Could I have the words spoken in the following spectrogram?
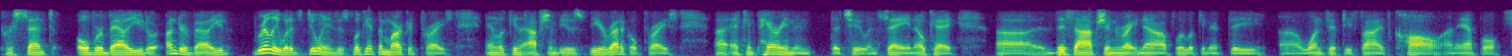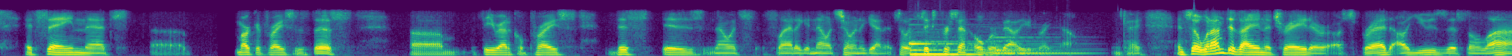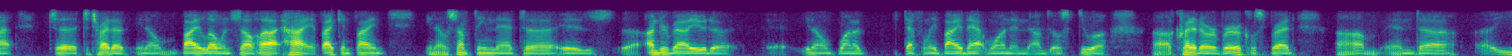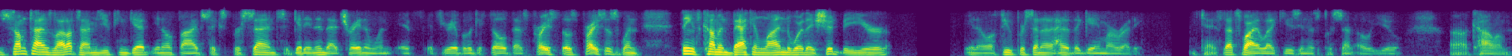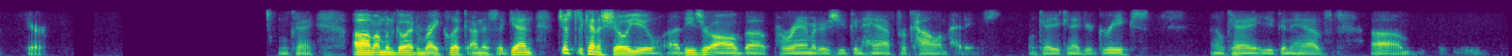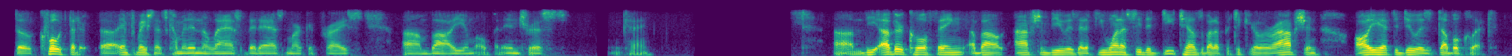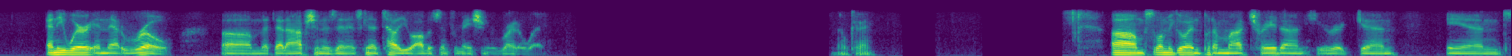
percent overvalued or undervalued, really what it's doing is it's looking at the market price and looking at OptionVue's theoretical price uh, and comparing the, the two and saying, okay, uh, this option right now, if we're looking at the uh, 155 call on Apple, it's saying that uh, market price is this, um, theoretical price. This is now it's flat again. Now it's showing again. So it's six percent overvalued right now. Okay, and so when I'm designing a trade or a spread, I'll use this a lot to to try to you know buy low and sell high. high. If I can find you know something that uh, is uh, undervalued, uh, you know want to definitely buy that one, and I'll just do a, a credit or a vertical spread. Um, and uh, sometimes, a lot of times, you can get you know five, six percent getting in that trade, and when if if you're able to get filled at price those prices, when things coming back in line to where they should be, you're you know a few percent ahead of the game already. Okay, so that's why I like using this percent OU uh, column here. Okay, um, I'm going to go ahead and right click on this again just to kind of show you. Uh, these are all the parameters you can have for column headings. Okay, you can have your Greeks. Okay, you can have um, the quote that uh, information that's coming in the last bid ask market price, um, volume, open interest. Okay. Um, the other cool thing about OptionVue is that if you want to see the details about a particular option, all you have to do is double click anywhere in that row um, that that option is in. It's going to tell you all this information right away. Okay. Um, so let me go ahead and put a mock trade on here again. And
